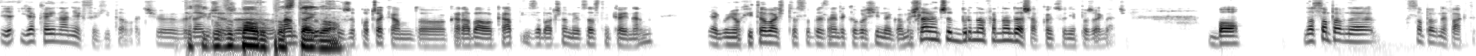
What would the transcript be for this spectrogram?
ja, ja Keina nie chcę hitować. Wydaje takiego mi się, wyboru prostego. Mam że poczekam do Carabao Cup i zobaczymy, co z tym Keinem jakbym ją hitować, to sobie znajdę kogoś innego. Myślałem, czy Bruno Fernandesza w końcu nie pożegnać, bo no są, pewne, są pewne fakty.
